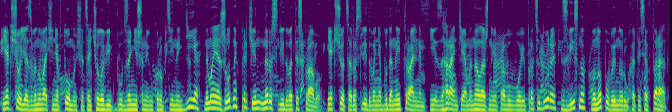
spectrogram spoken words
Якщо є звинувачення в тому, що цей чоловік був замішаний у корупційних діях, немає жодних причин не розслідувати справу. Якщо це розслідування буде нейтральним і з гарантіями належної правової процедури, звісно, воно повинно рухатися вперед.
